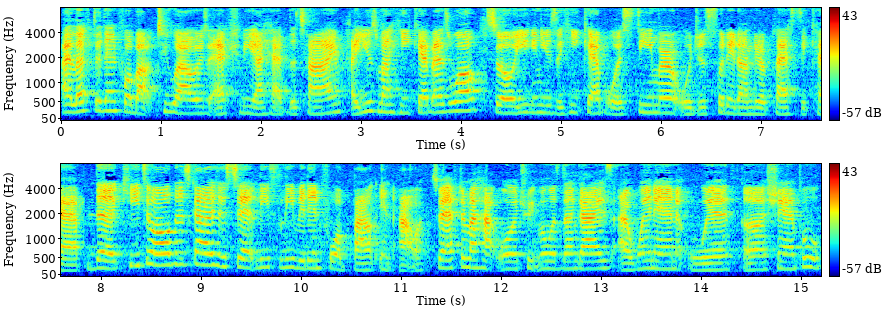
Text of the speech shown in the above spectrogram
I left it in for about two hours. Actually I had the time. I used my heat cap as well. So you can use a heat cap or a steamer or just put it under a plastic cap. The key to all this guys is to at least leave it in for about an hour. So after my hot oil treatment was done guys I went in with a shampoo.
